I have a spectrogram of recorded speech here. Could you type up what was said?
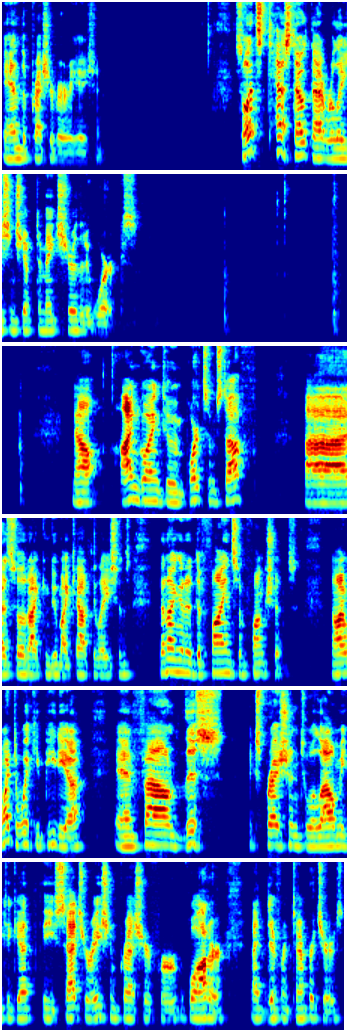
and the pressure variation. So let's test out that relationship to make sure that it works. Now, I'm going to import some stuff uh, so that I can do my calculations. Then I'm going to define some functions. Now I went to Wikipedia and found this expression to allow me to get the saturation pressure for water at different temperatures.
